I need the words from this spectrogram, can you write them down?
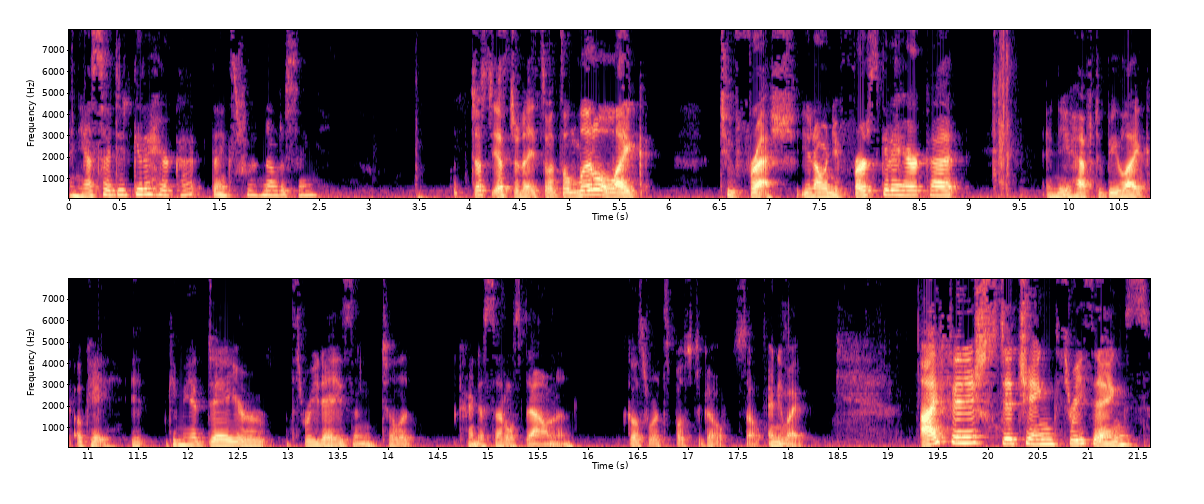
And yes, I did get a haircut. Thanks for noticing. Just yesterday, so it's a little like too fresh. You know, when you first get a haircut and you have to be like, okay, it, give me a day or three days until it kind of settles down and goes where it's supposed to go. So anyway, I finished stitching three things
